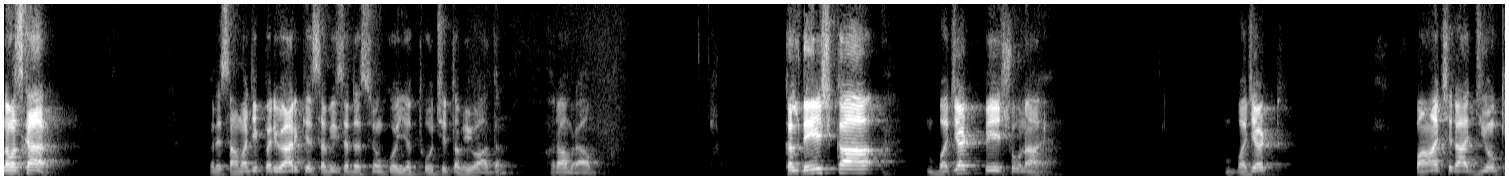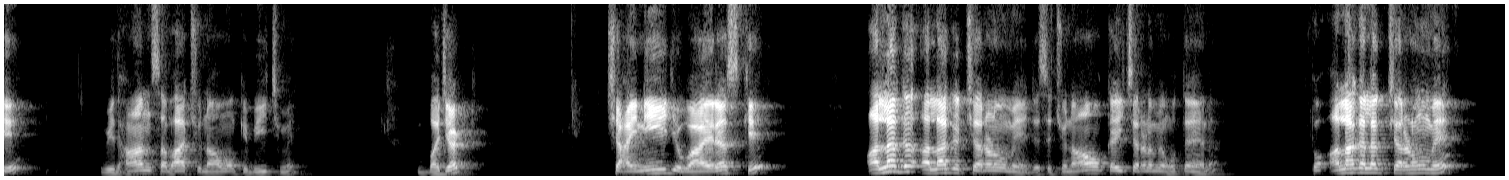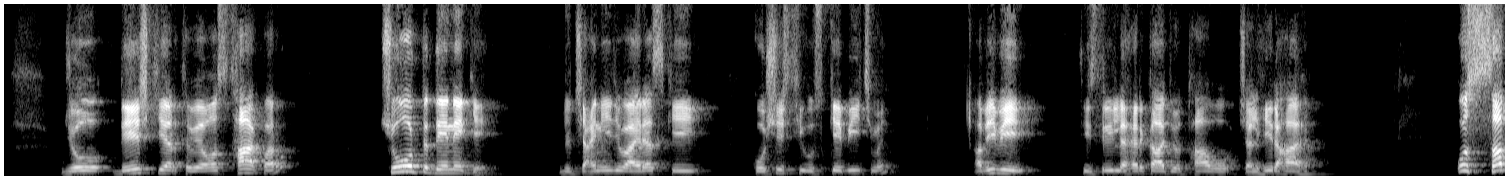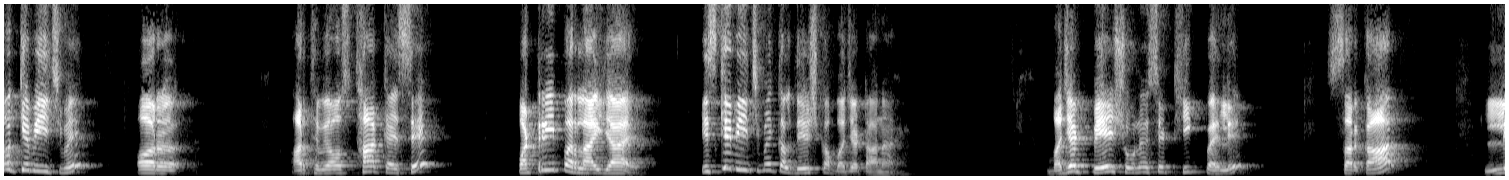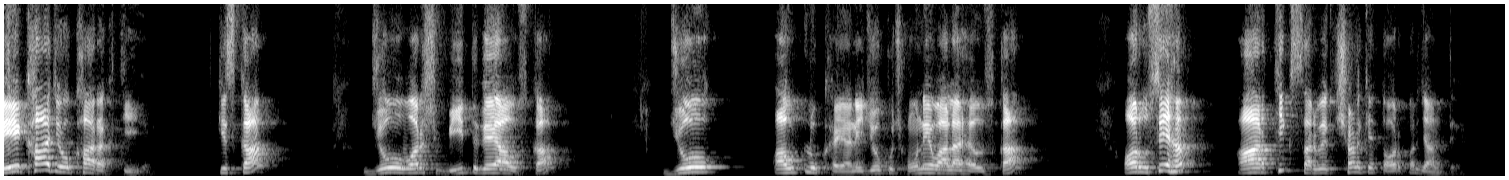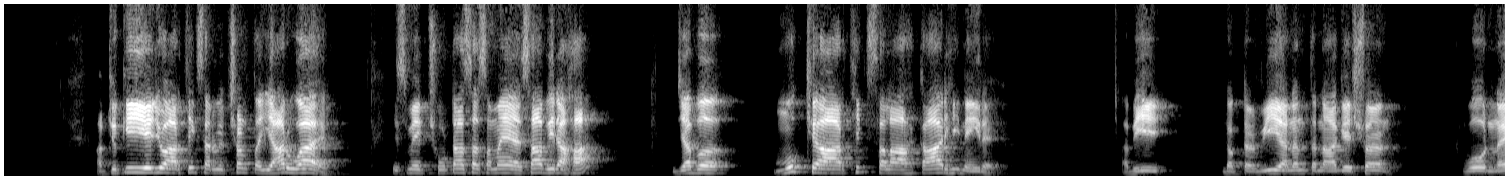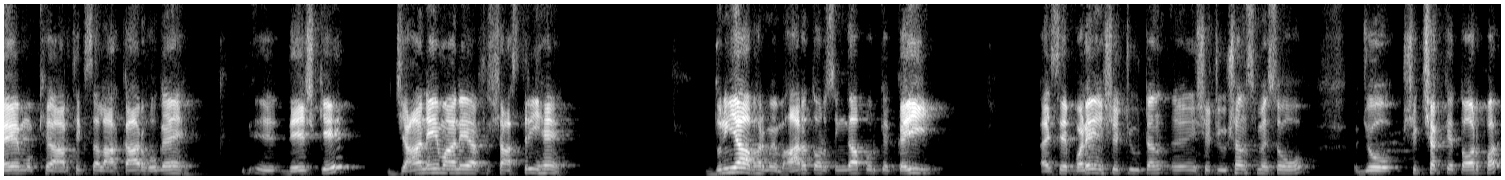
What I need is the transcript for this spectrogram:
नमस्कार। मेरे सामाजिक परिवार के सभी सदस्यों को यथोचित अभिवादन। राम राम। कल देश का बजट पेश होना है। बजट पाँच राज्यों के विधानसभा चुनावों के बीच में। बजट चाइनीज़ वायरस के अलग अलग चरणों में, जैसे चुनाव कई चरण में होते हैं ना तो अलग अलग चरणों में जो देश की अर्थव्यवस्था पर चोट देने के, जो चाइनीज़ वायरस की कोशिश थी उसके बीच में, अभी भी तीसरी लहर का जो था वो चल ही रहा है। उस सब के बीच में और अर्थव्यवस्था कैसे पटरी पर लाई जाए, इसके बीच में कल देश का बजट आना है। बजट पेश होने से ठीक पहले सरकार लेखा जोखा रखती है। किसका? जो वर्ष बीत गया उसका, जो आउटलुक है, यानी जो कुछ होने वाला है उसका, और उसे हम आर्थिक सर्वेक्षण के तौर पर जानते हैं। अब चूँकि ये जो आर्थिक सर्वेक्षण तैयार हुआ है, इसमें एक छोटा सा समय ऐसा भी रहा, जब मुख्य आर्थिक सलाहकार ही नहीं रहे। अभी डॉक्टर वी अनंत नागेश्वरन वो नए मुख्य आर्थिक सलाहकार हो गए देश के जाने माने अर्थशास्त्री हैं। दुनिया भर में भारत और सिंगापुर के कई ऐसे बड़े इंस्टीट्यूट इंस्टीट्यूशंस में से वो जो शिक्षक के तौर पर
